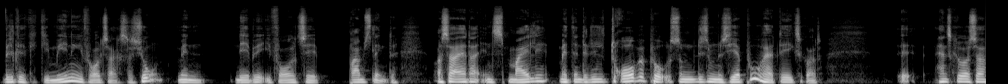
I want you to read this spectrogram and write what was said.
hvilket kan give mening i forhold til acceleration, men næppe i forhold til bremslængde. Og så er der en smiley med den der lille dråbe på, som ligesom man siger, puha, det er ikke så godt. Øh, han skriver så,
